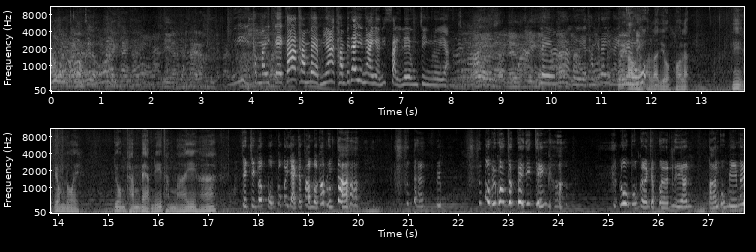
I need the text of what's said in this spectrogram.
อุ๊ย ทำไมแกกล้าทำแบบเนี้ยทำไปได้ยังไงอะนี่ใส่เลวจริงเลยอะเลวมากเลยอะทำไปได้ยังไงไม่เอารู้เอาละโยมพอละนี่โยมหนวย โยมทำแบบนี้ทำไมฮะ จริงๆแล้วผมก็ไม่อยากจะทำหรอกครับหลวงตาแต่ผมมีความจำเป็นจริงๆครับ ลูกผมกำลังจะเปิดเรียน ตังค์ผมมีไม่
